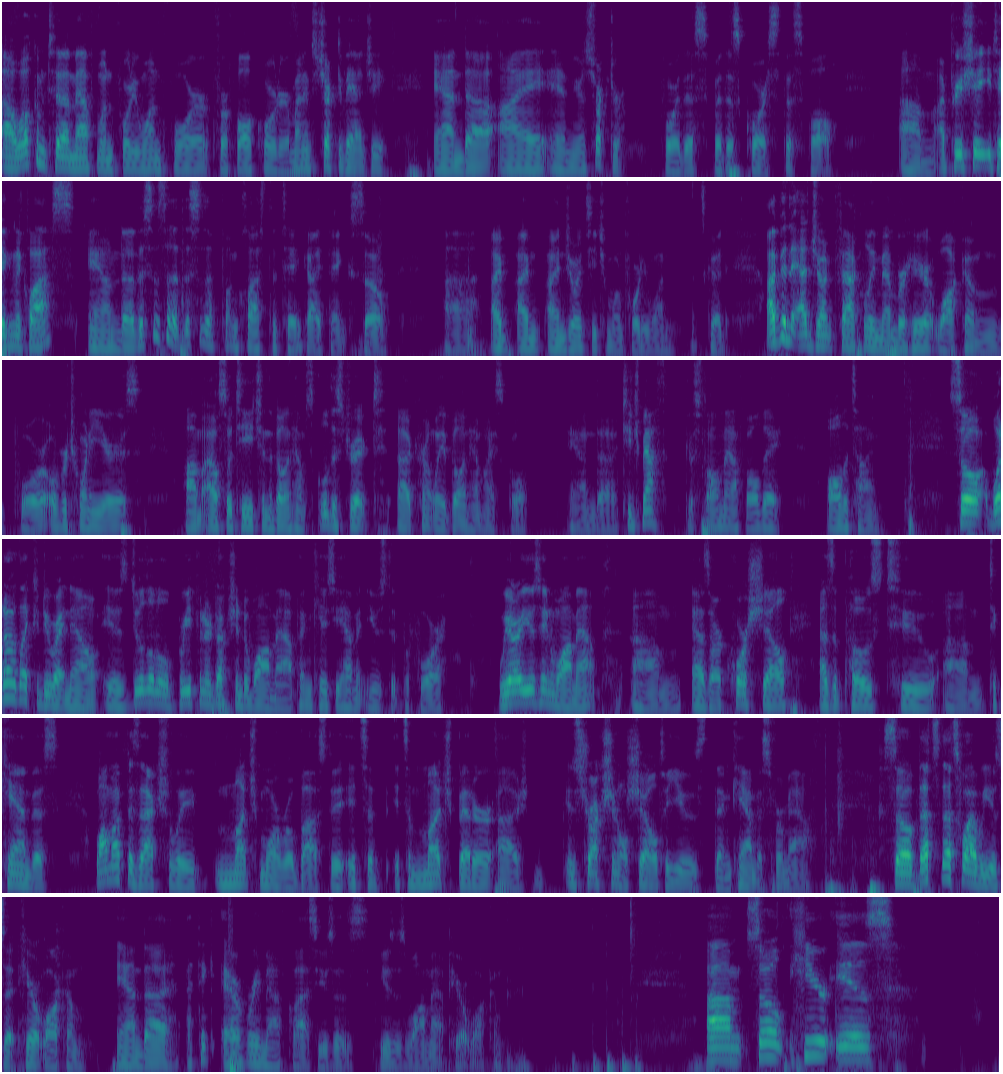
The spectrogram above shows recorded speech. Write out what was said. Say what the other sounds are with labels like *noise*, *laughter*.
Uh, welcome to Math 141 for, for fall quarter. My name is Chuck Devangi, and uh, I am your instructor for this for this course this fall. Um, I appreciate you taking the class, and uh, this is a this is a fun class to take, I think. So uh, I, I, I enjoy teaching 141. That's good. I've been an adjunct faculty member here at Whatcom for over 20 years. Um, I also teach in the Bellingham School District, uh, currently at Bellingham High School, and uh, teach math, just all math all day, all the time. So what I would like to do right now is do a little brief introduction to WAMAP in case you haven't used it before. We are using WAMAP um, as our course shell as opposed to, um, to Canvas. WAMAP is actually much more robust. It, it's a it's a much better uh, instructional shell to use than Canvas for math. So that's that's why we use it here at Whatcom. And uh, I think every math class uses uses WAMAP here at Whatcom. Um, so here is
